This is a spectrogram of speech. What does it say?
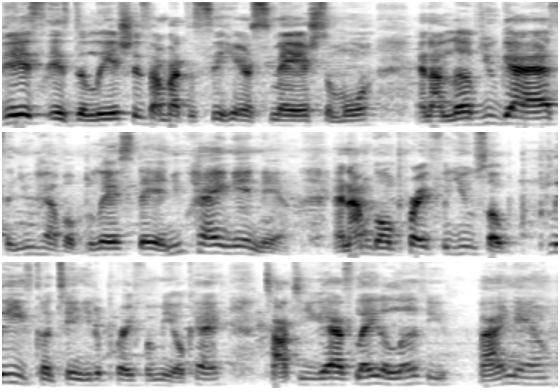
This is delicious. I'm about to sit here and smash some more. And I love you guys. And you have a blessed day. And you hang in there. And I'm going to pray for you. So please continue to pray for me, okay? Talk to you guys later. Love you. Bye now.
